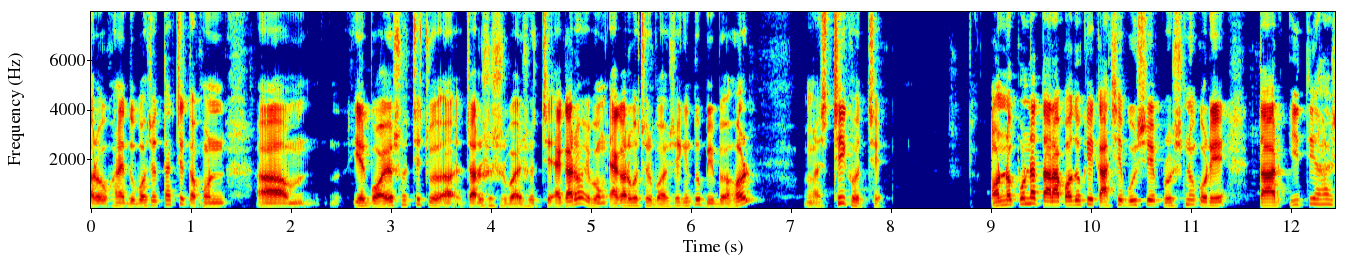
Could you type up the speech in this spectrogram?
আরও ওখানে দু বছর থাকছে। তখন এর বয়স হচ্ছে চারু শ্বশুর বয়স হচ্ছে এগারো এবং এগারো বছর বয়সে কিন্তু বিবাহর ঠিক হচ্ছে। অন্নপূর্ণা তারাপদকে কাছে বসে প্রশ্ন করে তার ইতিহাস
